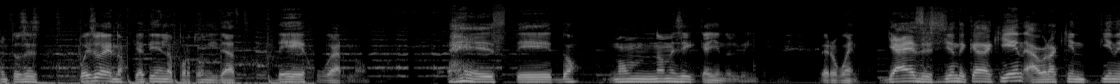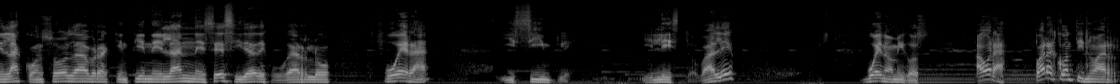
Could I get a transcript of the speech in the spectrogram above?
Entonces, pues bueno, ya tienen la oportunidad de jugarlo. Este, no, no, no me sigue cayendo el 20. Pero bueno, ya es decisión de cada quien. Habrá quien tiene la consola, habrá quien tiene la necesidad de jugarlo fuera y simple. Y listo, ¿vale? Bueno amigos, ahora, para continuar,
